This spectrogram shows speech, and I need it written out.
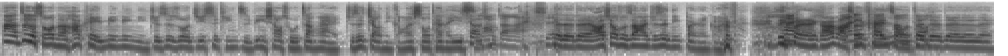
那这个时候呢，他可以命令你，就是说及时停止并消除障碍，就是叫你赶快收摊的意思。消除障碍，是。对对对，然后消除障碍就是你本人赶快，你本人赶快把车开走。对对对对对。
